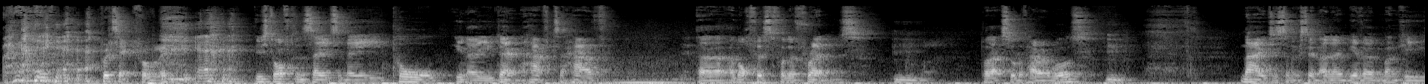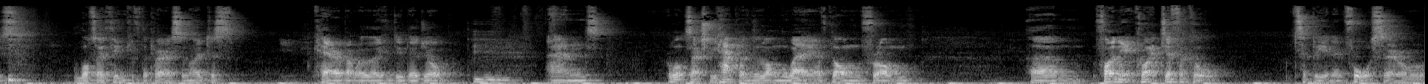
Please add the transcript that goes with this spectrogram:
critic probably used to often say to me, Paul, you know, you don't have to have uh, an office full of friends. But that's sort of how it was. Now, to some extent, I don't give a monkey's what I think of the person. I just care about whether they can do their job. And what's actually happened along the way, I've gone from um, finding it quite difficult to be an enforcer or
